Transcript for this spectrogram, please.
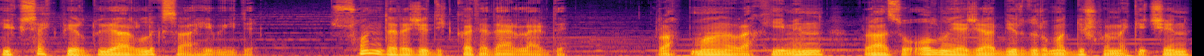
yüksek bir duyarlılık sahibiydi. Son derece dikkat ederlerdi. Rahman-ı Rahim'in razı olmayacağı bir duruma düşmemek için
